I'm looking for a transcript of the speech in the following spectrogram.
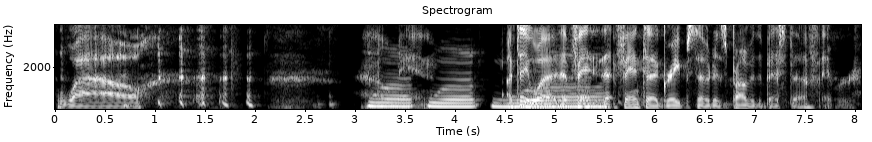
Wow. Oh man! I tell you what, that, that Fanta grape soda is probably the best stuff ever.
